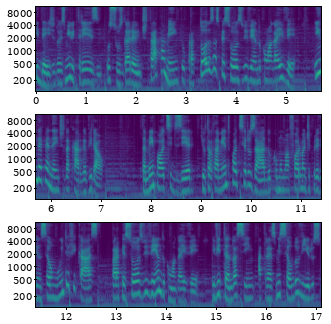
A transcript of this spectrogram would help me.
E desde 2013, o SUS garante tratamento para todas as pessoas vivendo com HIV, independente da carga viral. Também pode-se dizer que o tratamento pode ser usado como uma forma de prevenção muito eficaz para pessoas vivendo com HIV, evitando assim a transmissão do vírus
